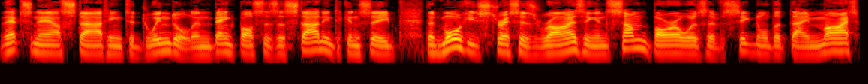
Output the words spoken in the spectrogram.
that's now starting to dwindle, and bank bosses are starting to concede that mortgage stress is rising, and some borrowers have signalled that they might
